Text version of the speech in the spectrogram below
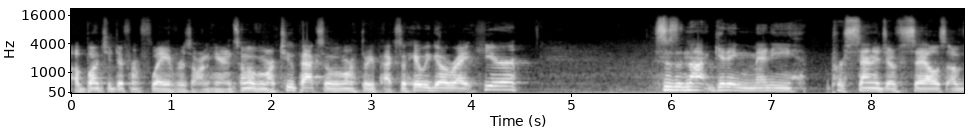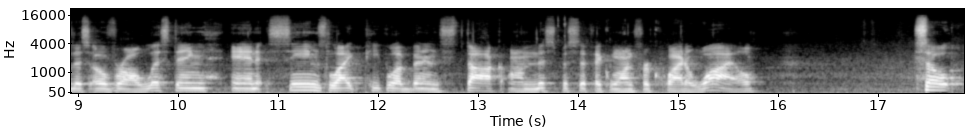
a bunch of different flavors on here, and some of them are two packs, some of them are three packs. So here we go right here. This is not getting many percentage of sales of this overall listing and it seems like people have been in stock on this specific one for quite a while. So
